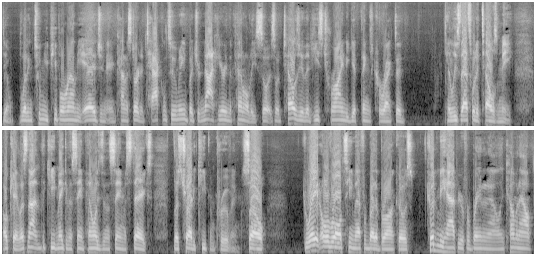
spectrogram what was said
you know letting too many people around the edge and, and kind of starting to tackle too many, but you're not hearing the penalties. So so it tells you that he's trying to get things corrected. At least that's what it tells me. Okay, let's not keep making the same penalties and the same mistakes. Let's try to keep improving. So great overall team effort by the Broncos couldn't be happier for Brandon Allen coming out,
